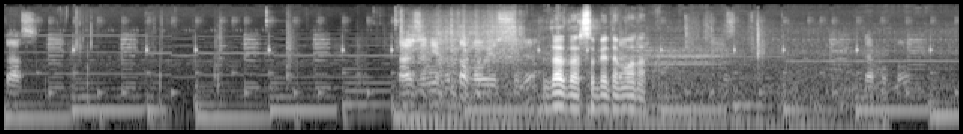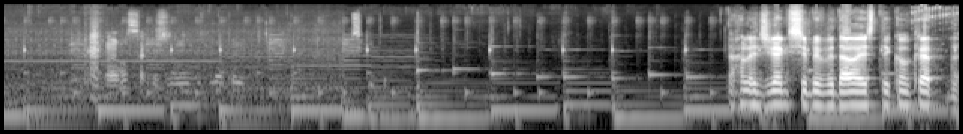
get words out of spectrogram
Klas. Ale że nie gotował jeszcze, nie? Zadasz sobie demona. Demo, no. Ale masakra, że nie na tej... skitu. Ale dźwięk z siebie wydałeś ty konkretny.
